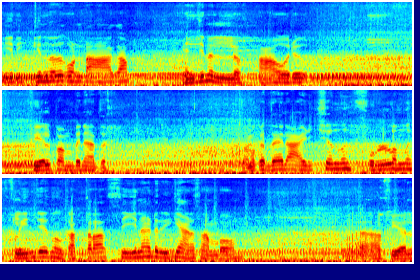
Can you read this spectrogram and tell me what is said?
ഇരിക്കുന്നത് കൊണ്ടാകാം. എൻജിനല്ലല്ലോ ആ ഒരു ഫ്യൂൽ പമ്പിനകത്ത് നമുക്ക് എന്തായാലും അഴിച്ചൊന്ന് ഫുള്ളൊന്ന് ക്ലീൻ ചെയ്ത് നോക്കാം. അത്ര സീനായിട്ടിരിക്കുകയാണ് സംഭവം. ഫ്യൂൽ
